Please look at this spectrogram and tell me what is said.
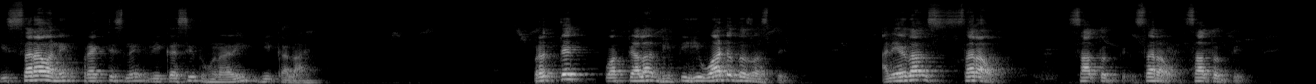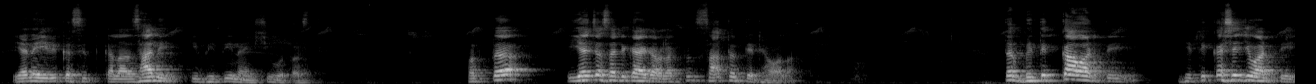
ही सरावाने प्रॅक्टिसने विकसित होणारी ही कला आहे. प्रत्येक वक्त्याला भीती ही वाटतच असते. आणि एकदा सराव सातत्य सराव सातत्य याने ही विकसित कला झाली की भीती नाहीशी होत असते. फक्त याच्यासाठी काय करावं लागतं? सातत्य ठेवावं लागतं. तर भीती का वाटते? भीती कशाची वाटते?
